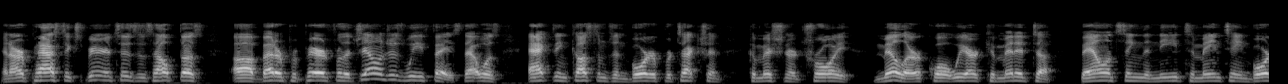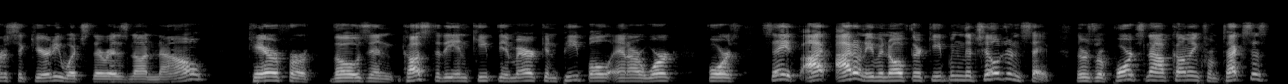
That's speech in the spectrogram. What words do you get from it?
And our past experiences has helped us uh, better prepared for the challenges we face. That was Acting Customs and Border Protection Commissioner Troy Miller. Quote, we are committed to balancing the need to maintain border security, which there is none now, care for those in custody, and keep the American people and our work force safe. I, I don't even know if they're keeping the children safe. There's reports now coming from Texas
